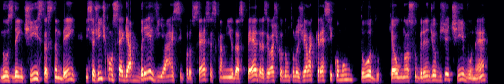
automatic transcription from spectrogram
nos dentistas também, e se a gente consegue abreviar esse processo, esse caminho das pedras, eu acho que a odontologia ela cresce como um todo, que é o nosso grande objetivo, né?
